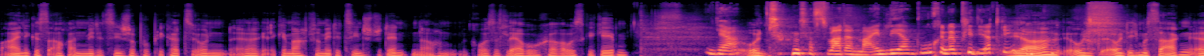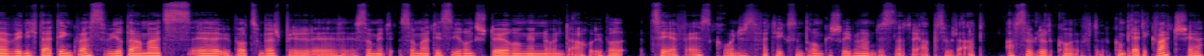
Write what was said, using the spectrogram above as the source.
einiges auch an medizinischer Publikation äh, gemacht für Medizinstudenten, auch ein großes Lehrbuch herausgegeben. Ja, und das war dann mein Lehrbuch in der Pädiatrie. Ja, und, und ich muss sagen, äh, wenn ich da denke, was wir damals äh, über zum Beispiel äh, Somatisierungsstörungen und auch über CFS, chronisches Fatigue-Syndrom, geschrieben haben, das ist natürlich absolut, ab, absolut kom komplette Quatsch, ja.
